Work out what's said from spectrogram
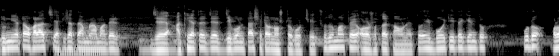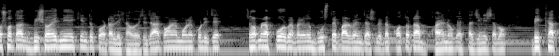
দুনিয়াটাও হারাচ্ছি, একই সাথে আমরা আমাদের যে, আখিরাতের যে জীবনটা, সেটাও নষ্ট করছি। শুধুমাত্র এই অলসতার কারণে। তো এই বইটিতে কিন্তু পুরো অলসতার বিষয় নিয়ে কিন্তু পুরোটা লেখা হয়েছে। যার কারণে মনে করি যে, যখন আপনারা পড়বেন, আপনারা কিন্তু বুঝতে পারবেন যে, আসলে এটা কতটা ভয়ানক একটা জিনিস এবং বিখ্যাত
